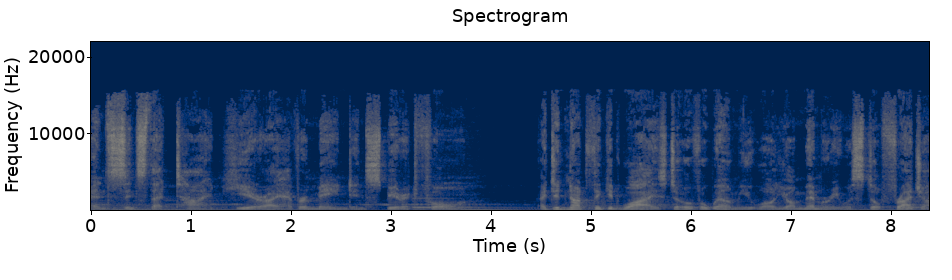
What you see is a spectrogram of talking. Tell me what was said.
And since that time, here I have remained in spirit form. I did not think it wise to overwhelm you while your memory was still fragile.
